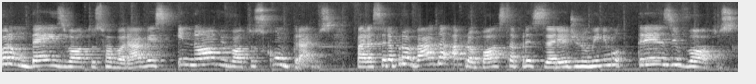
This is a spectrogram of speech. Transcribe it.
Foram 10 votos favoráveis e 9 votos contrários. Para ser aprovada, a proposta precisaria de no mínimo 13 votos.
